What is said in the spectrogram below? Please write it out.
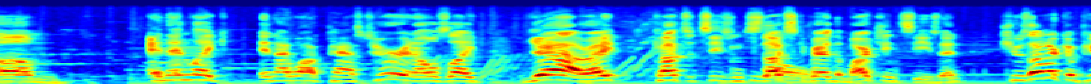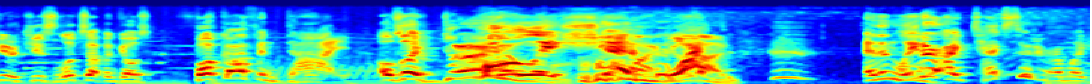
Um, and then like, and I walked past her and I was like, yeah, right. Concert season sucks No. compared to the marching season. She was on her computer. She just looks up and goes, fuck off and die. I was like, Damn! holy shit, Oh my what? god. And then later I texted her, I'm like,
